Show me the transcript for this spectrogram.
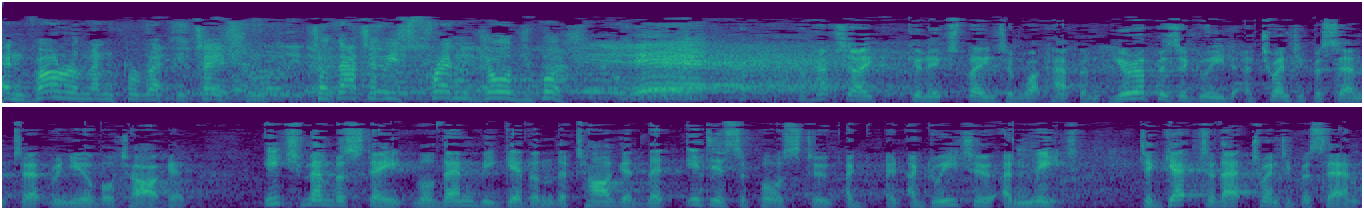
environmental reputation to that of his friend George Bush? Perhaps I can explain to him what happened. Europe has agreed a 20% uh, renewable target. Each member state will then be given the target that it is supposed to ag agree to and meet to get to that 20%.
